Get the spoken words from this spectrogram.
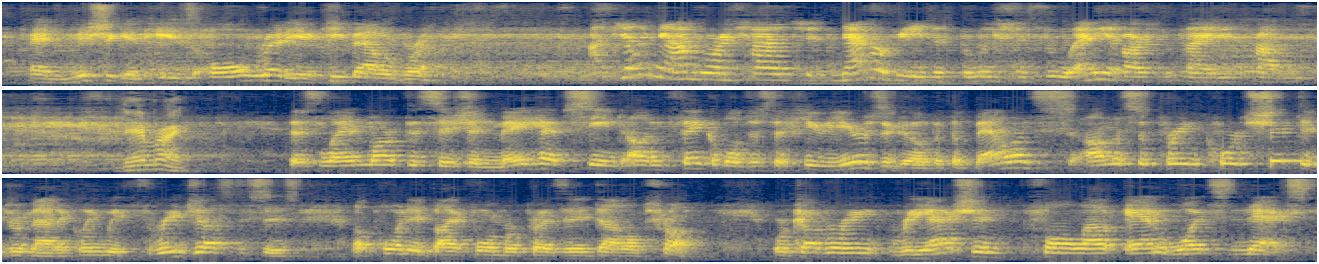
And Michigan is already a key battleground. Killing the unborn child should never be the solution to any of our society's problems. Damn right. This landmark decision may have seemed unthinkable just a few years ago, but the balance on the Supreme Court shifted dramatically with three justices appointed by former President Donald Trump. We're covering reaction, fallout, and what's next.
